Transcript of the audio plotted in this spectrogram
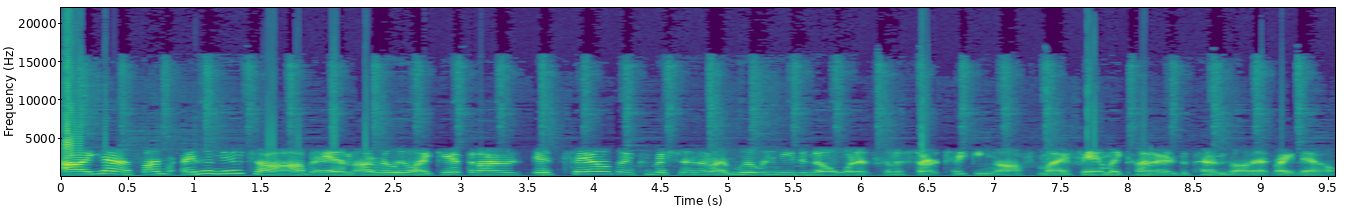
Uh, yes, I'm in a new job and I really like it, but I it's sales and commission, and I really need to know when it's going to start taking off. My family kind of depends on it right now.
